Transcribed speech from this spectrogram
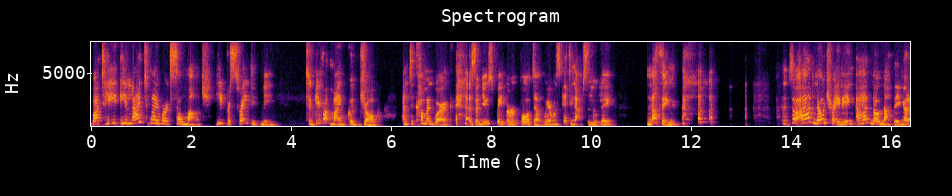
but he, he liked my work so much, he persuaded me to give up my good job and to come and work as a newspaper reporter where I was getting absolutely nothing. so I had no training, I had no nothing, and,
